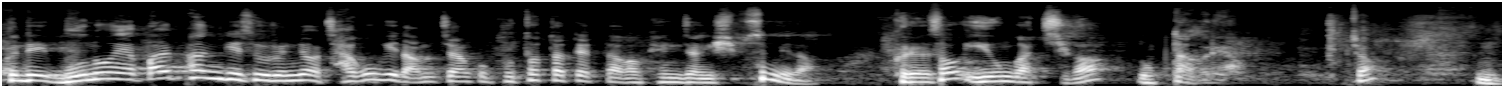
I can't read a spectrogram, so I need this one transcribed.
근데 이 문어의 빨판 기술은요, 자국이 남지 않고 붙었다 뗐다가 굉장히 쉽습니다. 그래서 이용 가치가 높다 그래요. 그렇죠? 음.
